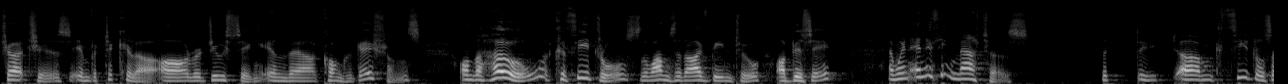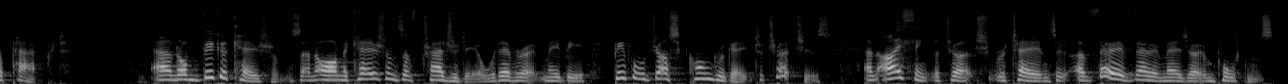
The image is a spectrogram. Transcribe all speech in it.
churches in particular are reducing in their congregations, on the whole, cathedrals, the ones that I've been to, are busy. And when anything matters, the um, cathedrals are packed. And on big occasions and on occasions of tragedy or whatever it may be, people just congregate to churches. And I think the church retains a, a very, very major importance.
